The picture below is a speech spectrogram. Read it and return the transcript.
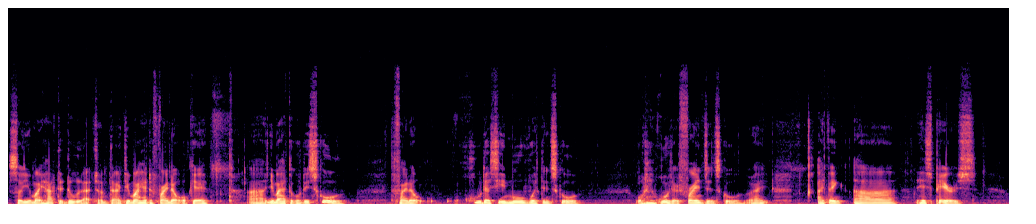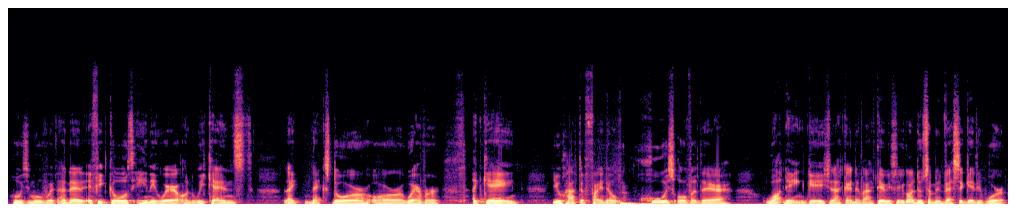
So you might have to do that sometimes. You might have to find out. Okay, uh, you might have to go to school to find out who does he move with in school, what who are their friends in school, right? I think uh, his peers, who he's moved with, and then if he goes anywhere on weekends, like next door or wherever, again, you have to find out who is over there, what they engage in that kind of activity. So you're going to do some investigative work.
